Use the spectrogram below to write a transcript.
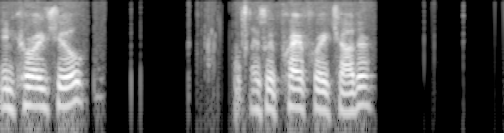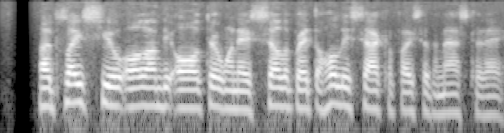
encourage you as we pray for each other. I place you all on the altar when I celebrate the holy sacrifice of the Mass today.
